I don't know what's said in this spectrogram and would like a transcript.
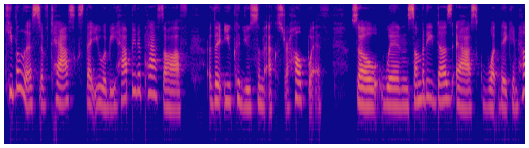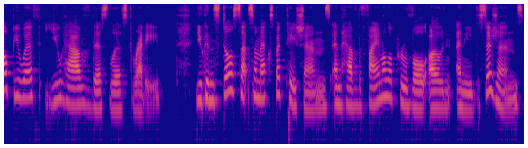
Keep a list of tasks that you would be happy to pass off or that you could use some extra help with. So when somebody does ask what they can help you with, you have this list ready. You can still set some expectations and have the final approval on any decisions,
